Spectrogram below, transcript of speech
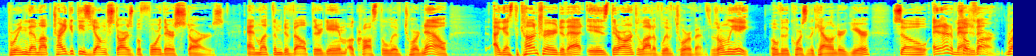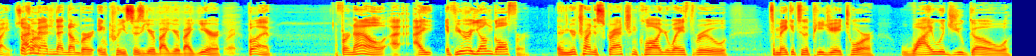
bring them up, try to get these young stars before they're stars and let them develop their game across the LIV Tour. Now, I guess the contrary to that is there aren't a lot of LIV Tour events. There's only eight over the course of the calendar year. So, and I'd imagine so far. that right. So I'd far. imagine that number increases year by year by year. Right. But for now, I, I if you're a young golfer and you're trying to scratch and claw your way through to make it to the PGA Tour, why would you go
